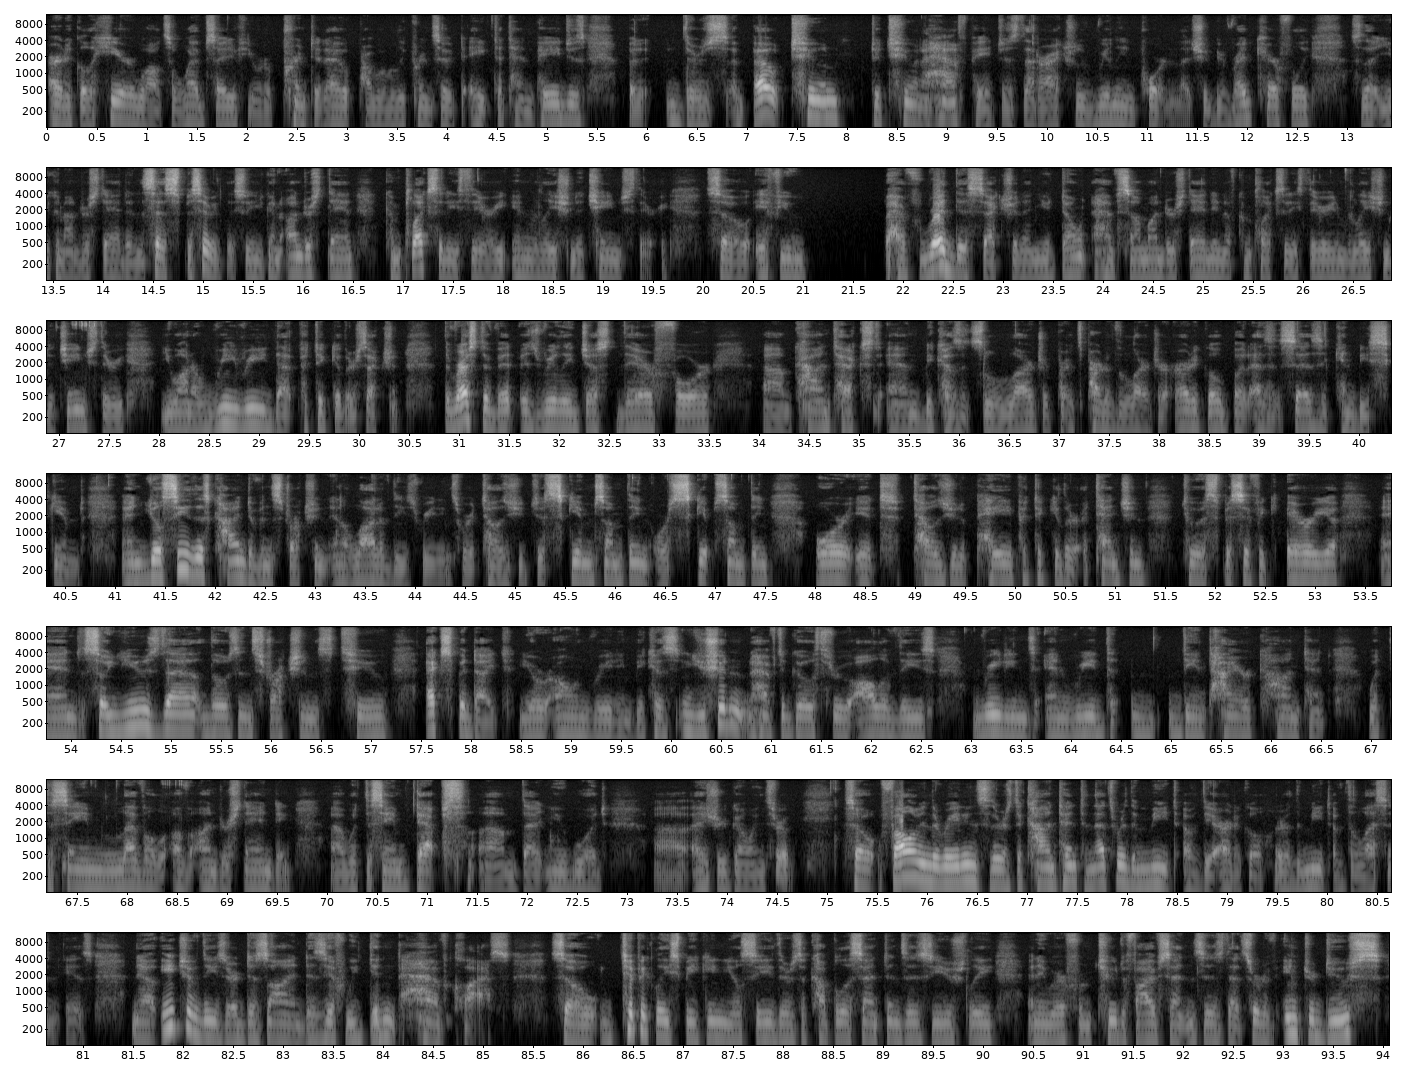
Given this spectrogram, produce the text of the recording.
article here, while it's a website, if you were to print it out, probably prints out to 8 to 10 pages, but there's about two to two and a half pages that are actually really important that should be read carefully so that you can understand and it says specifically so you can understand complexity theory in relation to change theory so if you have read this section and you don't have some understanding of complexity theory in relation to change theory, you want to reread that particular section. The rest of it is really just there for um, context and because it's larger it's part of the larger article but as it says it can be skimmed. And you'll see this kind of instruction in a lot of these readings where it tells you to skim something or skip something or it tells you to pay particular attention to a specific area and so use those instructions to expedite your own reading because you shouldn't have to go through all of these readings and read the entire content with the same level of understanding, uh, with the same depth um, that you would uh, as you're going through. So following the readings, there's the content, and that's where the meat of the article or the meat of the lesson is. Now, each of these are designed as if we didn't have class. So typically speaking, you'll see there's a couple of sentences, usually anywhere from two to five sentences that sort of introduce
